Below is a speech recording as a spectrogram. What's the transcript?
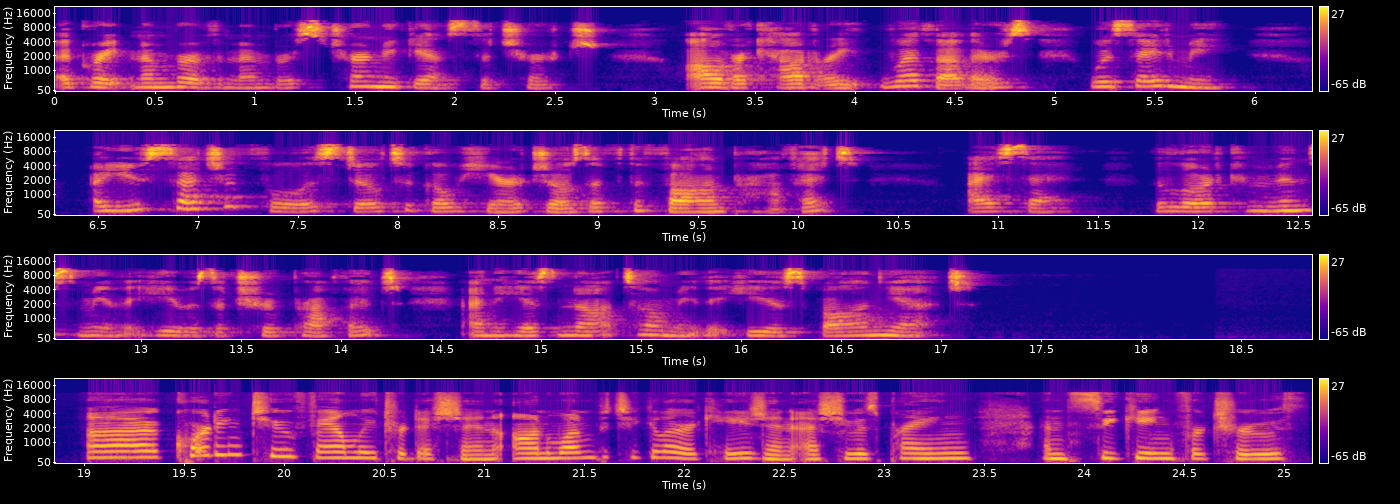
a great number of the members turned against the church. Oliver Cowdery, with others, would say to me, Are you such a fool as still to go hear Joseph the fallen prophet? I said, The Lord convinced me that he was a true prophet, and he has not told me that he is fallen yet. According to family tradition, on one particular occasion, as she was praying and seeking for truth,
